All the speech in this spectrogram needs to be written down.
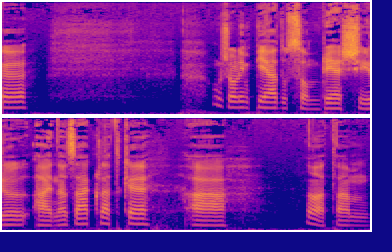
uh, už Olympiádu som riešil aj na základke a no a tam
